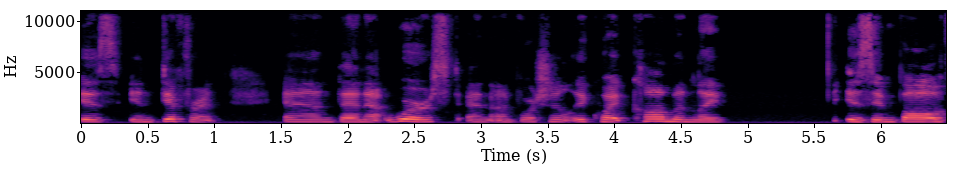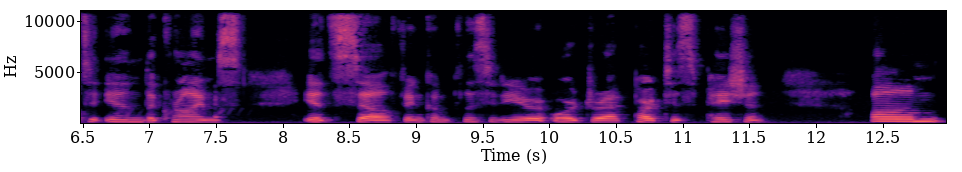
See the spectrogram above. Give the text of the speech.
is indifferent, and then at worst, and unfortunately quite commonly, is involved in the crimes itself in complicity or, or direct participation. Um,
